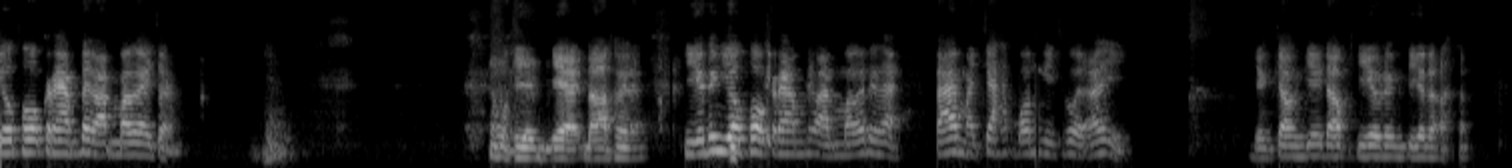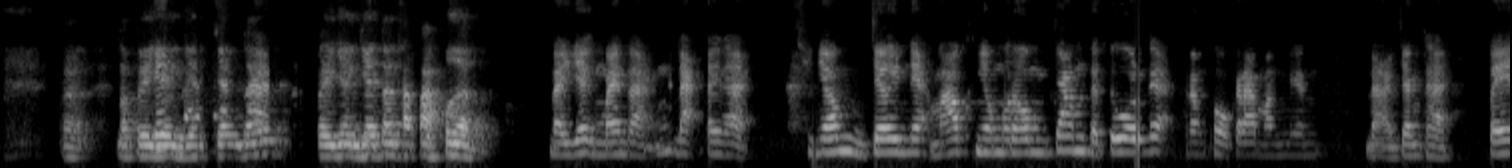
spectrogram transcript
យក program ទៅអត់មើលអីចឹង មកយើងនិយាយដល់ភ្ញៀវហ្នឹងយក program ទៅអត់មើលទេថាតើម្ចាស់ប៉ុនគេធ្វើអីយើងចង់និយាយដល់ភ្ញៀវហ្នឹងទៀតដល់ពេលយើងនិយាយចឹងទៅពេលយើងនិយាយទៅថាប៉ះពឿនតែយើងមិនមែនថាដាក់ទៅថាខ្ញុំអញ្ជើញអ្នកមកខ្ញុំរងចាំទទួលអ្នកក្នុង program អត់មានដាក់អញ្ចឹងថាពេល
